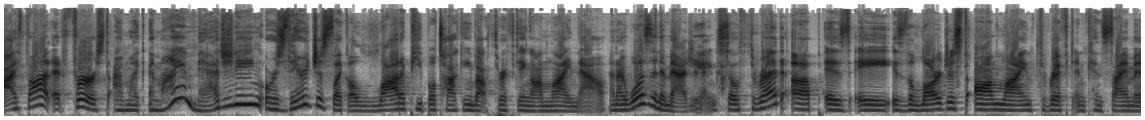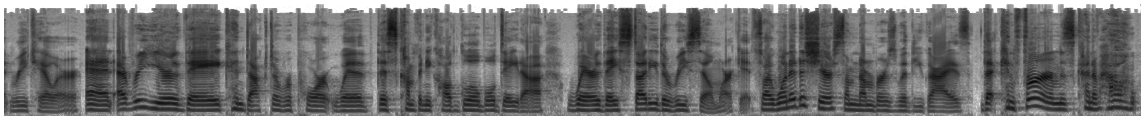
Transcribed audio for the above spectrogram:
I thought at first, I'm like, am I imagining or is there just like a lot of people talking about thrifting online now? And I wasn't imagining. Yeah. So ThredUp is a is the largest online thrift and consignment retailer. And every year they conduct a report with this company called Global Data where they study the resale market. So I wanted to share some numbers with you guys that confirms kind of how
